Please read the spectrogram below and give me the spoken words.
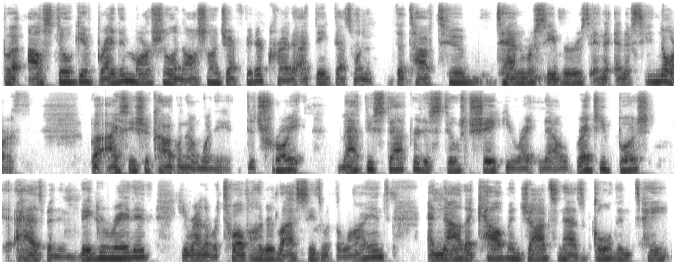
But I'll still give Brandon Marshall and Alshon Jeffery their credit. I think that's one of the top two 10 receivers in the NFC North. But I see Chicago not winning it. Detroit, Matthew Stafford is still shaky right now. Reggie Bush has been invigorated. He ran over 1,200 last season with the Lions. And now that Calvin Johnson has Golden Tate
